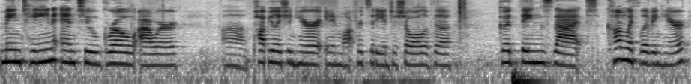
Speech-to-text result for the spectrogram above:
maintain and to grow our uh, population here in Watford City and to show all of the good things that come with living here.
